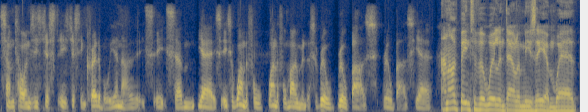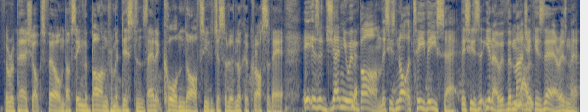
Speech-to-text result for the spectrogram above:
sometimes is just is just incredible. You know, it's it's um, yeah, it's it's a wonderful wonderful moment. It's a real real buzz, real buzz. Yeah. And I've been to the Weald and Downland Museum where the repair shop's filmed. I've seen the barn from a distance. They had it cordoned off so you could just sort of look across at it. It is a genuine yeah. barn. This is not a TV set. This is you know the magic no. is there, isn't it?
